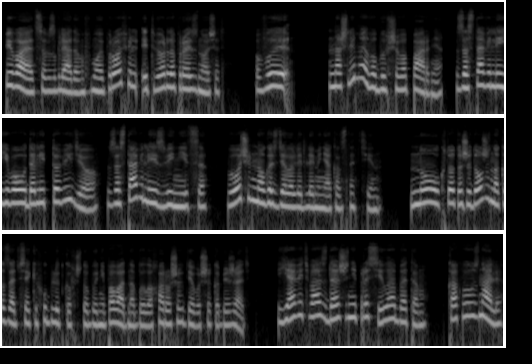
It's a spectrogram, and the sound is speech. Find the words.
впивается взглядом в мой профиль и твердо произносит. «Вы нашли моего бывшего парня? Заставили его удалить то видео? Заставили извиниться? Вы очень много сделали для меня, Константин». Ну, кто-то же должен наказать всяких ублюдков, чтобы неповадно было хороших девушек обижать. Я ведь вас даже не просила об этом. Как вы узнали?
